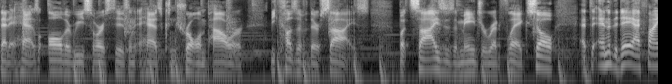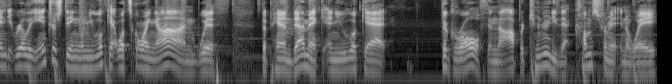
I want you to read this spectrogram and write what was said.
that it has all the resources and it has control and power because of their size. But size is a major red flag. So at the end of the day, I find it really interesting when you look at what's going on with the pandemic and you look at the growth and the opportunity that comes from it in a way.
